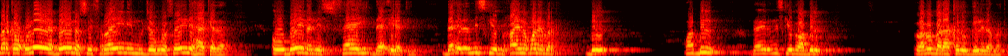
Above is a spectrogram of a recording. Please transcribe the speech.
marka wuxuu leeyahay bayna sifrayni mujawafayni haakada ow bayna nisfay daa'iratin. Daa'ira niskeed maxay noqonay marka? Bil. Waa bil. Daa'ira niskeed waa bil. Laba baraakadoo gelina marka.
